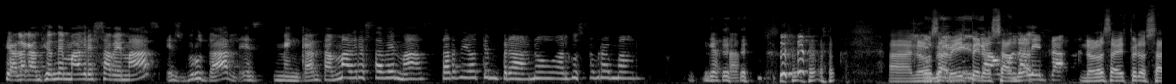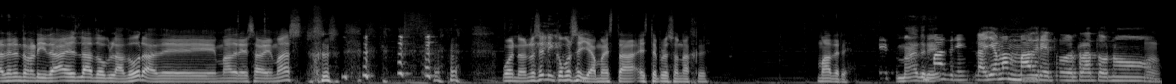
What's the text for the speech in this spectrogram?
O sea, la canción de Madre sabe más es brutal. Es, me encanta. Madre sabe más, tarde o temprano, algo sabrá mal. Ya está. Ah, no lo sabéis, que- pero Sandra. No lo sabéis, pero Sandra en realidad es la dobladora de Madre Sabe Más. bueno, no sé ni cómo se llama esta, este personaje. Madre. Madre. Madre. La llaman madre todo el rato, no. Ah.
